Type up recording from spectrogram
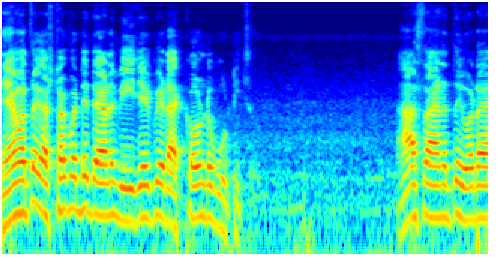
നിയമത്തെ കഷ്ടപ്പെട്ടിട്ടാണ് ബി ജെ പിയുടെ അക്കൗണ്ട് പൂട്ടിച്ചത്. ആ സ്ഥാനത്ത് ഇവിടെ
